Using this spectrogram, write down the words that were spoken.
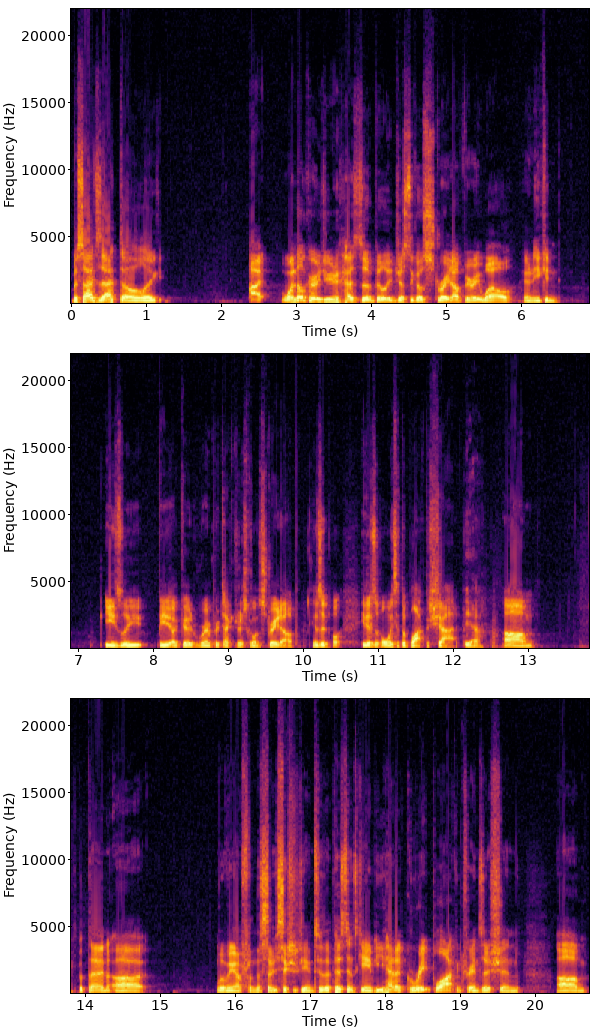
besides that, though, like I Wendell Carter Jr. has the ability just to go straight up very well, and he can easily be a good rim protector just going straight up. He doesn't he doesn't always have to block the shot. Yeah. But then, uh, moving on from the 76ers game to the Pistons game, he had a great block in transition. Um,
